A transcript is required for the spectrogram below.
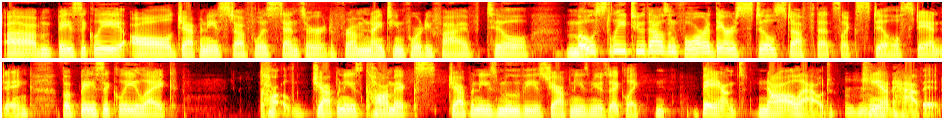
Um, basically, all Japanese stuff was censored from 1945 till mostly 2004. There is still stuff that's like still standing, but basically, like co- Japanese comics, Japanese movies, Japanese music, like banned, not allowed, can't have it.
